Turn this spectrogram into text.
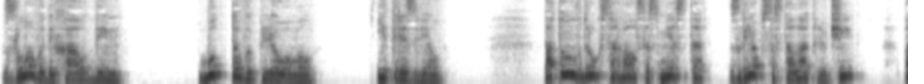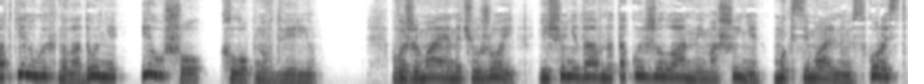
зло выдыхал дым, будто выплевывал, и трезвел. Потом вдруг сорвался с места, сгреб со стола ключи, подкинул их на ладони и ушел, хлопнув дверью. Выжимая на чужой, еще недавно такой желанной машине максимальную скорость,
